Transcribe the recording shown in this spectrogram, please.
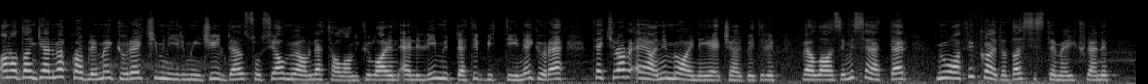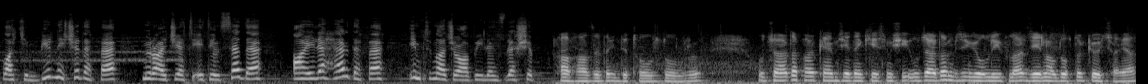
Anadan gəlmə problemə görə 2020-ci ildən sosial müavinət alan Gülayın əlillik müddəti bitdiyinə görə təkrar əyani müayinəyə cəlb edilib və lazımi sənədlər müvafiq qaydada sistemə yüklənib. Lakin bir neçə dəfə müraciət edilsə də ailə hər dəfə imtina cavabı ilə üzləşib. Hal-hazırda indi Tovuzda oluruq. Ucarda park həmçədən keçmişik. Ucardan bizi yollayıblar Zeynal doktor Göyçaya.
